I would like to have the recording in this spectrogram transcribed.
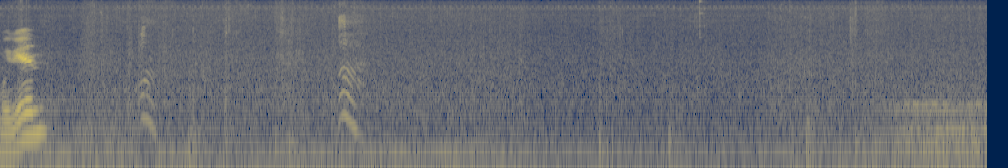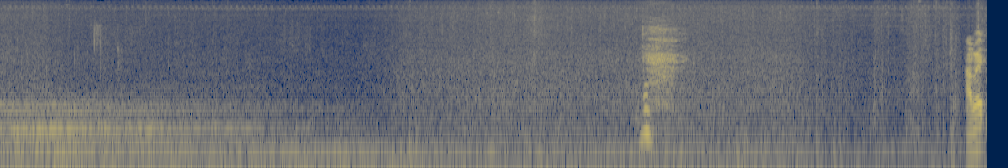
Muy bien. A ver.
